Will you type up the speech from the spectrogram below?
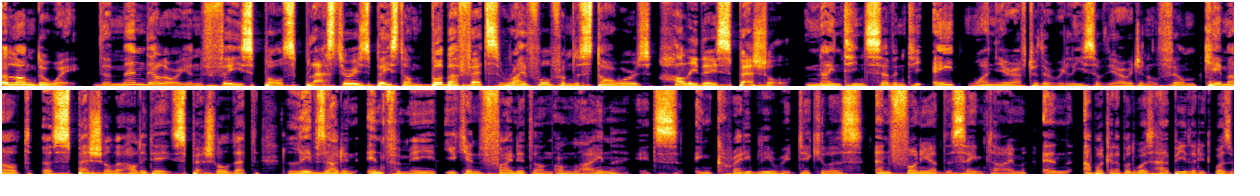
along the way. The Mandalorian Phase Pulse Blaster is based on Boba Fett's rifle from the Star Wars Holiday Special. 1978, one year after the release of the original film, came out a special, a holiday special that lives out in infamy. You can find it on online. It's incredibly ridiculous and funny at the same time. And Abracadapod was happy that it was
